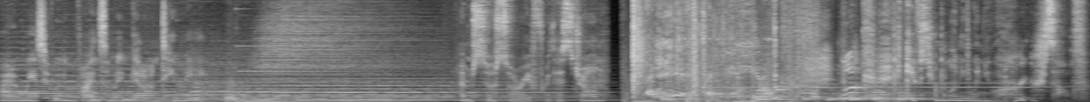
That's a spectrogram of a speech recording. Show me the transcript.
Why don't we see if we can find something and get on TV? I'm so sorry for this, John. Look! It gives you money when you hurt yourself.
